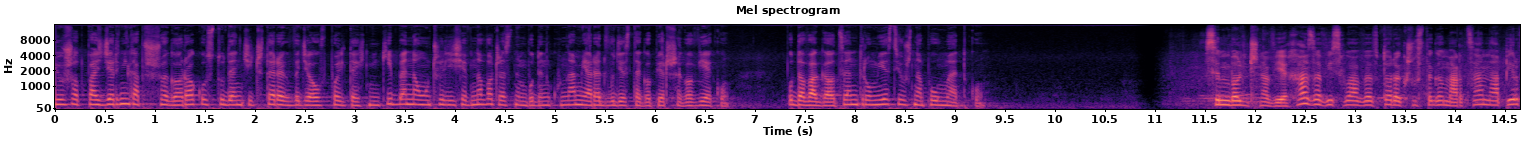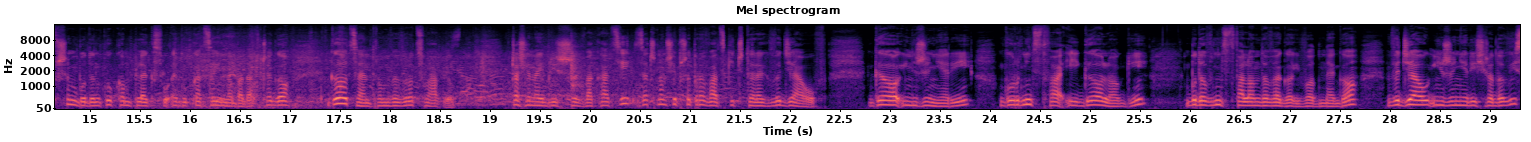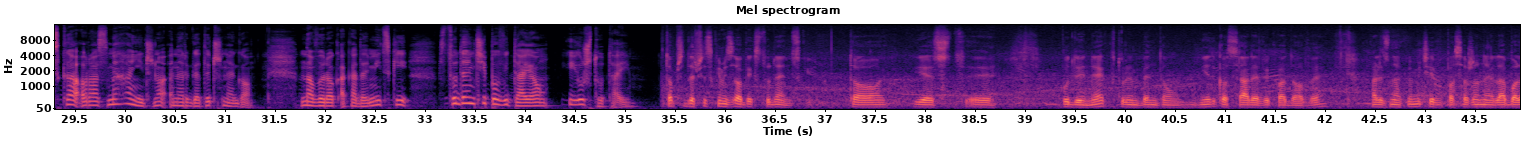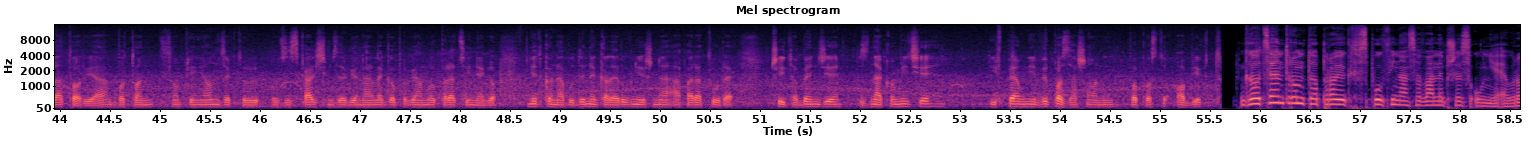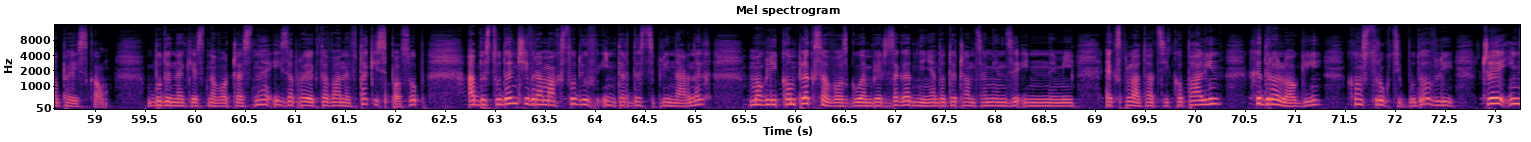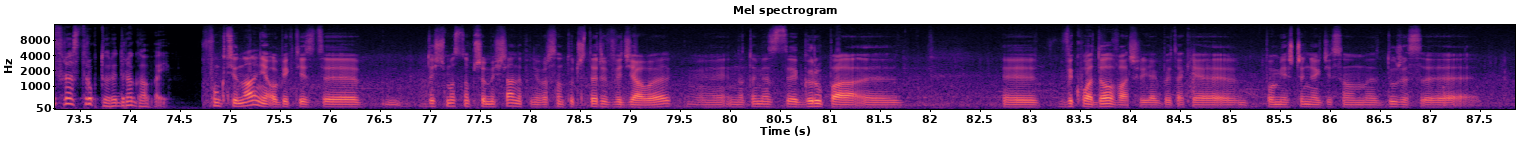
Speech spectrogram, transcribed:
Już od października przyszłego roku studenci czterech wydziałów Politechniki będą uczyli się w nowoczesnym budynku na miarę XXI wieku. Budowa geocentrum jest już na półmetku. Symboliczna wiecha zawisła we wtorek 6 marca na pierwszym budynku kompleksu edukacyjno-badawczego Geocentrum we Wrocławiu. W czasie najbliższych wakacji zaczną się przeprowadzki czterech wydziałów: geoinżynierii, górnictwa i geologii, budownictwa lądowego i wodnego, Wydziału Inżynierii Środowiska oraz mechaniczno-energetycznego. Nowy rok akademicki studenci powitają już tutaj. To przede wszystkim jest obiekt studencki. To jest y, budynek, w którym będą nie tylko sale wykładowe, ale znakomicie wyposażone laboratoria, bo to są pieniądze, które uzyskaliśmy z Regionalnego Programu Operacyjnego nie tylko na budynek, ale również na aparaturę. Czyli to będzie znakomicie i w pełni wyposażony po prostu obiekt, Geocentrum to projekt współfinansowany przez Unię Europejską. Budynek jest nowoczesny i zaprojektowany w taki sposób, aby studenci w ramach studiów interdyscyplinarnych mogli kompleksowo zgłębiać zagadnienia dotyczące innymi eksploatacji kopalin, hydrologii, konstrukcji budowli czy infrastruktury drogowej. Funkcjonalnie obiekt jest e, dość mocno przemyślany, ponieważ są tu cztery wydziały, e, natomiast grupa e, wykładowa, czyli jakby takie pomieszczenia, gdzie są duże e,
